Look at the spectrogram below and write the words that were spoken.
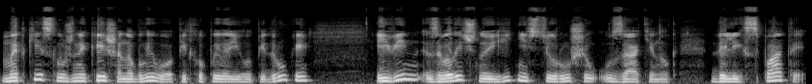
меткі служники шанобливо підхопили його під руки, і він з величною гідністю рушив у затінок, де ліг спати,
